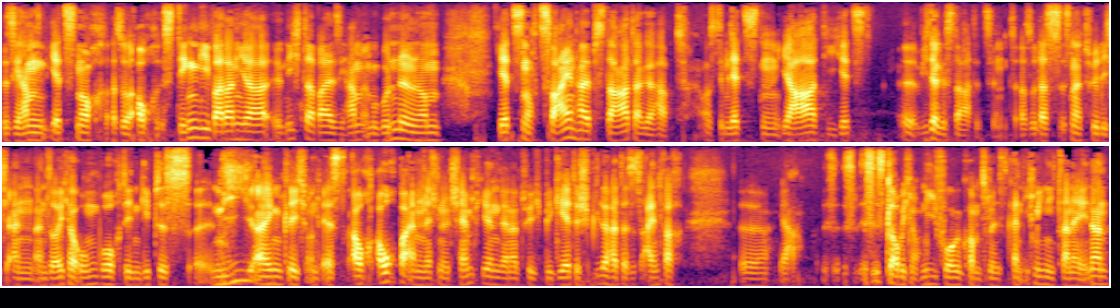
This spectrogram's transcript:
sie haben jetzt noch, also auch Stingley war dann ja nicht dabei. Sie haben im Grunde genommen jetzt noch zweieinhalb Starter gehabt aus dem letzten Jahr, die jetzt äh, wieder gestartet sind. Also das ist natürlich ein, ein solcher Umbruch, den gibt es äh, nie eigentlich und erst auch, auch bei einem National Champion, der natürlich begehrte Spieler hat, das ist einfach, äh, ja, es, es, es ist glaube ich noch nie vorgekommen, zumindest kann ich mich nicht dran erinnern.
